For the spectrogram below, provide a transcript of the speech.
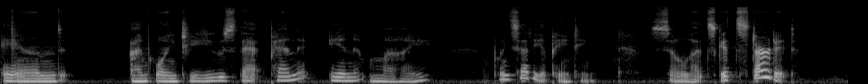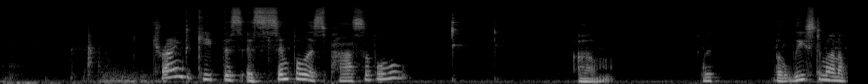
And I'm going to use that pen in my poinsettia painting. So let's get started. Trying to keep this as simple as possible um, with the least amount of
